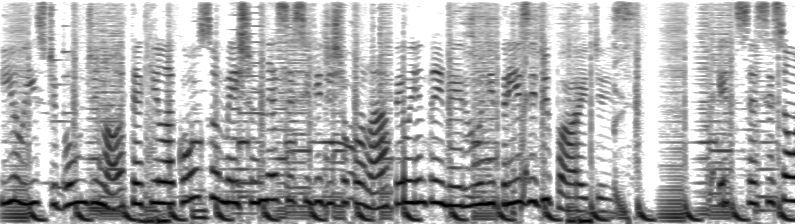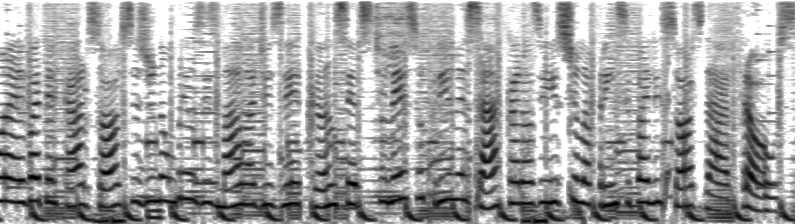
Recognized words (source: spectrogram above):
E o ist bom de nota que la consommation excessive de chocolate peut entraîner une prise de poids. etc. sont a vai ter car sources de nombrosos maladies e câncer stile suprile saccharose istila principal source da arthros.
